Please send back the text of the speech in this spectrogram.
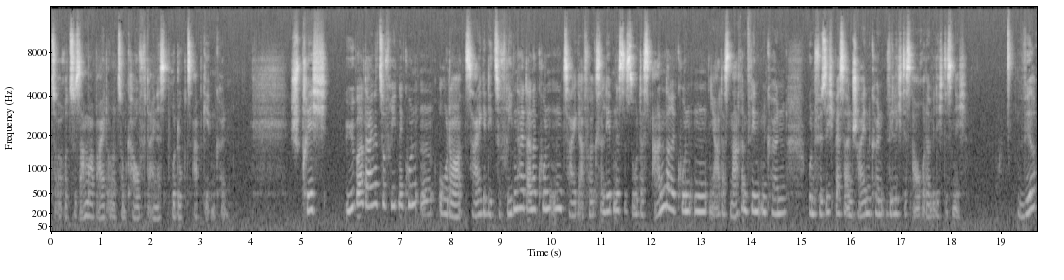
zu eurer Zusammenarbeit oder zum Kauf deines Produkts abgeben können. Sprich über deine zufriedenen Kunden oder zeige die Zufriedenheit deiner Kunden, zeige Erfolgserlebnisse, so dass andere Kunden ja das nachempfinden können und für sich besser entscheiden können, will ich das auch oder will ich das nicht. Wirb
